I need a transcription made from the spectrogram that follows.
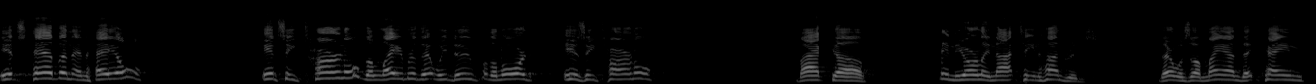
it's heaven and hell. It's eternal. The labor that we do for the Lord is eternal. Back uh, in the early 1900s, there was a man that came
